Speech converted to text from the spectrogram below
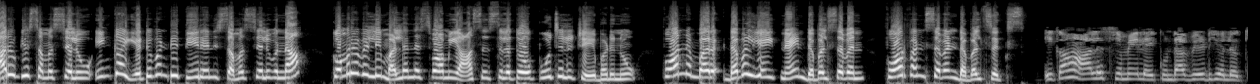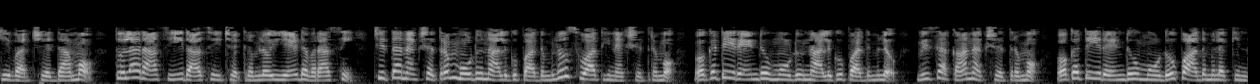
ఆరోగ్య సమస్యలు ఇంకా ఎటువంటి తీరని సమస్యలు ఉన్నా కొమరవెల్లి మల్లన్న స్వామి ఆశస్సులతో పూజలు చేయబడును. Phone number double eight nine double seven four one seven double six. ఇక ఆలస్యమే లేకుండా వీడియోలోకి వచ్చేద్దాము. తులారాశి రాశి చక్రంలో ఏడవ రాశి చిత్త నక్షత్రం మూడు నాలుగు పాదములు స్వాతి నక్షత్రము ఒకటి రెండు మూడు నాలుగు పాదములు విశాఖ నక్షత్రము ఒకటి రెండు మూడు పాదముల కింద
